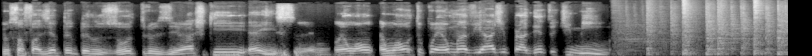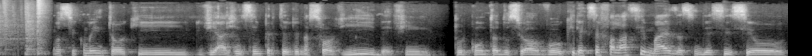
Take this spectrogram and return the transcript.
eu só fazia pelos outros. E eu acho que é isso. É um, é um auto, é uma viagem para dentro de mim. Você comentou que viagem sempre teve na sua vida, enfim, por conta do seu avô. Eu queria que você falasse mais assim desse seu,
